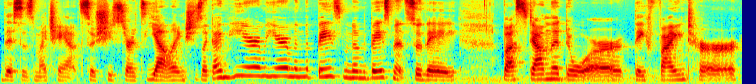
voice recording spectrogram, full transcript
"This is my chance." So she starts yelling. She's like, "I'm here! I'm here! I'm in the basement! In the basement!" So they bust down the door. They find her.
